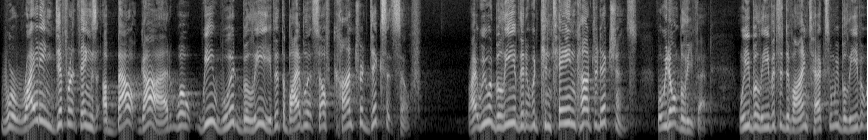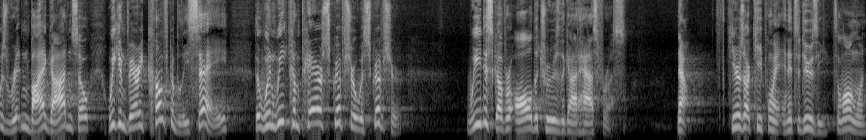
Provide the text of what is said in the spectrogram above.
were writing different things about God, well, we would believe that the Bible itself contradicts itself, right? We would believe that it would contain contradictions, but we don't believe that. We believe it's a divine text and we believe it was written by God, and so we can very comfortably say that when we compare Scripture with Scripture, we discover all the truths that God has for us. Now, here's our key point, and it's a doozy, it's a long one.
